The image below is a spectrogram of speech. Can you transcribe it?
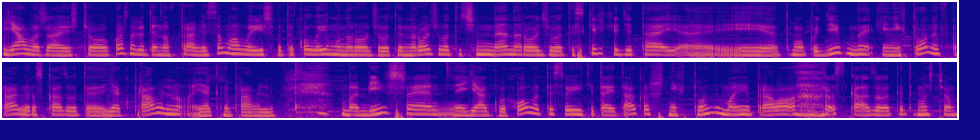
Я вважаю, що кожна людина вправі сама вирішувати, коли йому народжувати, народжувати чи не народжувати, скільки дітей е, і тому подібне. І ніхто не вправі розказувати, як правильно, а як неправильно. Ба більше, як виховувати своїх дітей, також ніхто не має права розказувати, тому що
